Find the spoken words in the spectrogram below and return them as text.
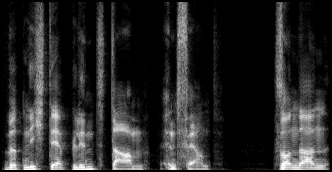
wird nicht der Blinddarm entfernt, sondern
